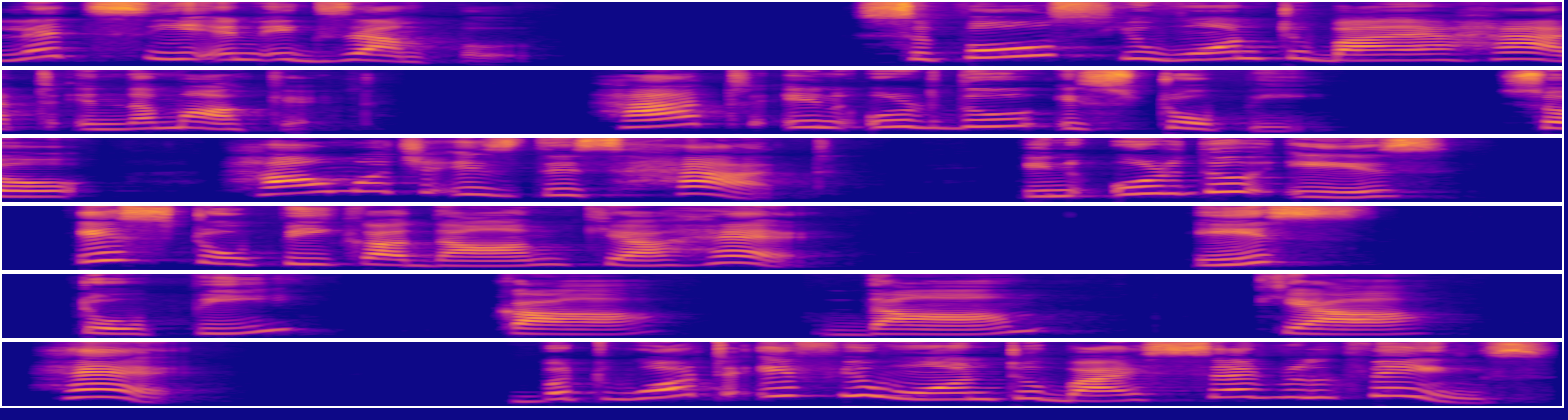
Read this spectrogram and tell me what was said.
Let's see an example. Suppose you want to buy a hat in the market. Hat in Urdu is topi. So, how much is this hat? In Urdu is, is topi ka dam kya hai? Is topi ka dam kya hai? But what if you want to buy several things?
